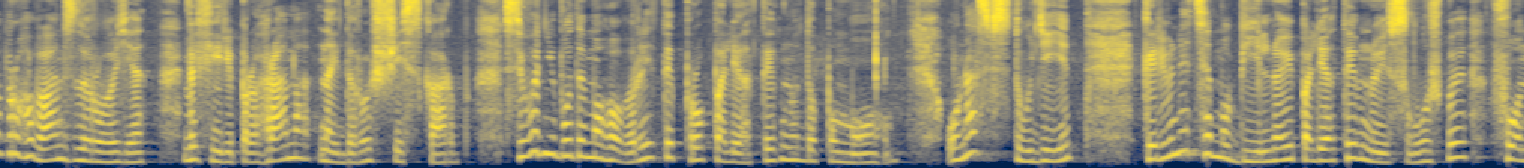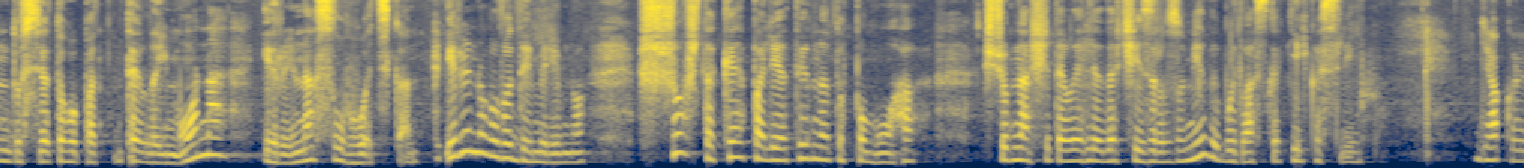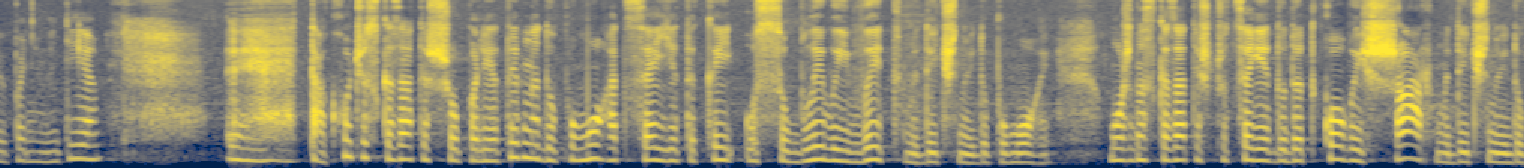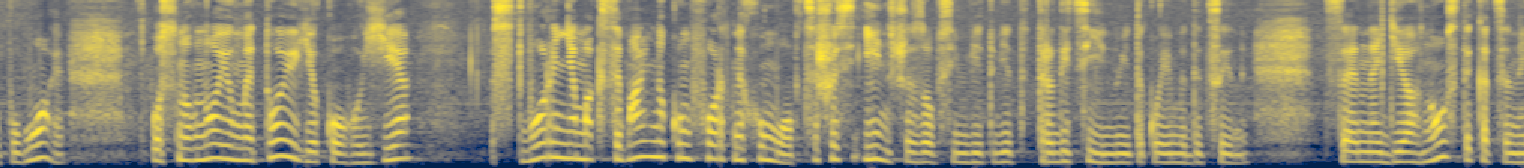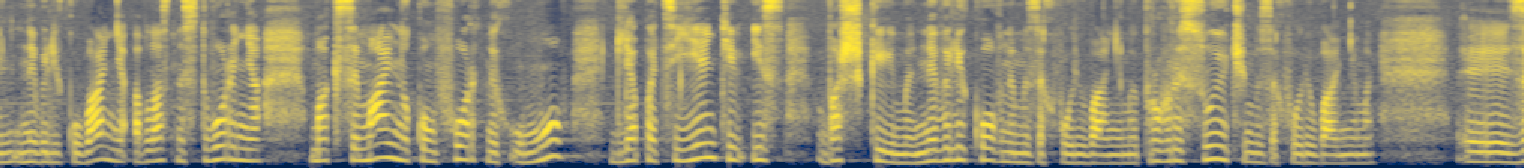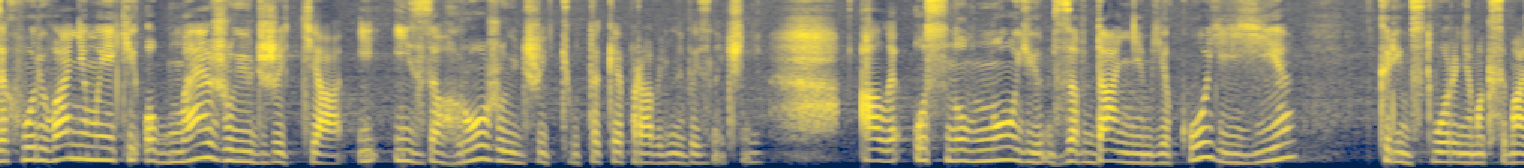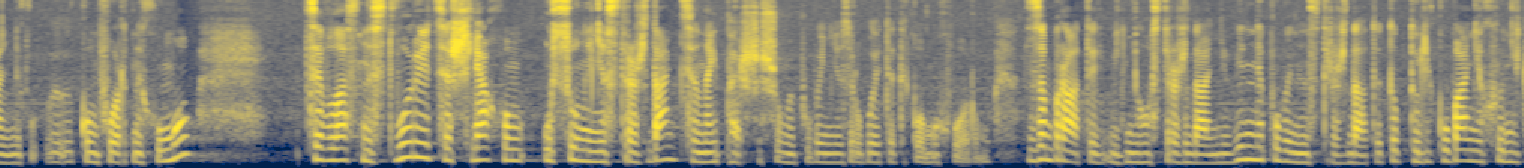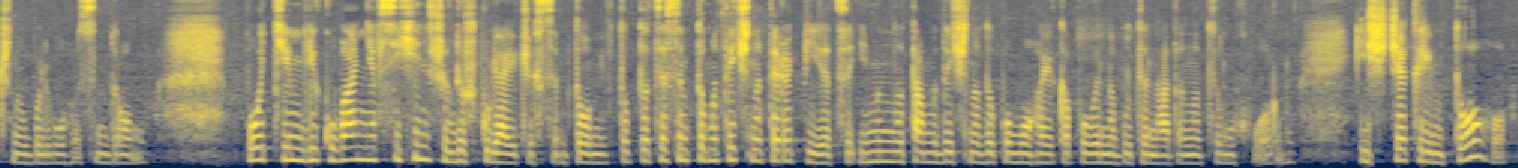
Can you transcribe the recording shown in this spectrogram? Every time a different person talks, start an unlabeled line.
Доброго вам здоров'я! В ефірі програма Найдорожчий скарб. Сьогодні будемо говорити про паліативну допомогу. У нас в студії керівниця мобільної паліативної служби фонду святого Пантелеймона Ірина Слугоцька. Ірина Володимирівна, що ж таке паліативна допомога? Щоб наші телеглядачі зрозуміли, будь ласка, кілька слів.
Дякую, пані Надія. Е, так, хочу сказати, що паліативна допомога це є такий особливий вид медичної допомоги. Можна сказати, що це є додатковий шар медичної допомоги, основною метою якого є створення максимально комфортних умов. Це щось інше зовсім від, від традиційної такої медицини. Це не діагностика, це не не лікування, а власне створення максимально комфортних умов для пацієнтів із важкими, невиліковними захворюваннями, прогресуючими захворюваннями, е, захворюваннями, які обмежують життя і, і загрожують життю, таке правильне визначення. Але основною завданням якої є, крім створення максимальних е, комфортних умов, це, власне, створюється шляхом усунення страждань. Це найперше, що ми повинні зробити такому хворому. Забрати від нього страждання. Він не повинен страждати, тобто лікування хронічного больового синдрому. Потім лікування всіх інших дошкуляючих симптомів, тобто це симптоматична терапія, це іменно та медична допомога, яка повинна бути надана цьому хворому. І ще крім того,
